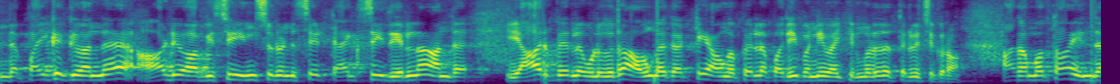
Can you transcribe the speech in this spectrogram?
இந்த பைக்குக்கு வந்து ஆடியோ ஆஃபீஸு இன்சூரன்ஸு டாக்ஸி இது எல்லாம் அந்த யார் பேரில் விழுகுதோ அவங்க கட்டி அவங்க பேரில் பதிவு பண்ணி வைக்கணுங்கிறத தெரிவிச்சுக்கிறோம். ஆக மொத்தம் இந்த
